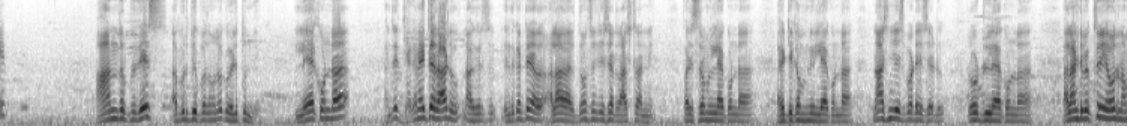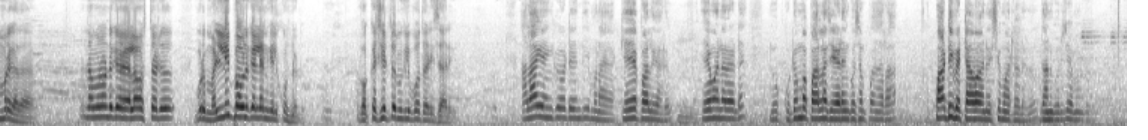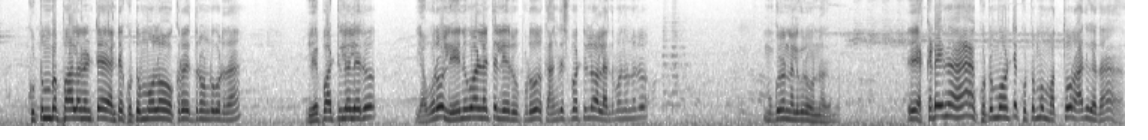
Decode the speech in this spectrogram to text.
ఆంధ్రప్రదేశ్ అభివృద్ధి పదంలోకి వెళుతుంది. లేకుండా అంటే జగన్ అయితే రాడు నాకు తెలుసు. ఎందుకంటే అలా విధ్వంసం చేశాడు రాష్ట్రాన్ని. పరిశ్రమలు లేకుండా ఐటీ కంపెనీలు లేకుండా నాశనం చేసి పడేశాడు. రోడ్లు లేకుండా. అలాంటి వ్యక్తిని ఎవరు నమ్మరు కదా. నమ్మనుండగా ఎలా వస్తాడు? ఇప్పుడు మళ్ళీ పవన్ కళ్యాణ్ గెలుకుంటున్నాడు ఒక్క సీట్తో మిగిలిపోతాడు ఈసారి. అలాగే ఇంకోటి ఏంటి మన కేఏ పాల్ గారు. ఏమన్నారంటే నువ్వు కుటుంబ పాలన చేయడం కోసం పార్టీ పెట్టావా? అనేసి మాట్లాడారు. దాని గురించి ఏమంటారు? కుటుంబ పాలన అంటే అంటే కుటుంబంలో ఒకరో ఇద్దరు ఉండకూడదా? ఏ పార్టీలో లేరు? ఎవరో లేని వాళ్ళు అంటే లేరు. ఇప్పుడు కాంగ్రెస్ పార్టీలో వాళ్ళు ఎంతమంది ఉన్నారు? ముగ్గురు నలుగురు ఉన్నారు. ఎక్కడైనా కుటుంబం అంటే కుటుంబం మొత్తం రాదు కదా.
